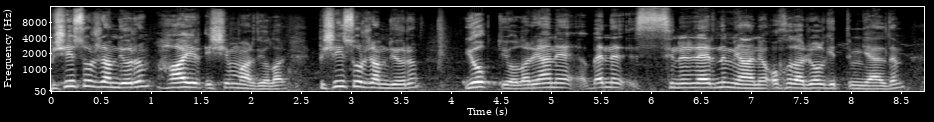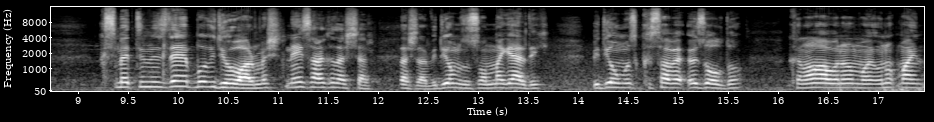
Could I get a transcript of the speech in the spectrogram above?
Bir şey soracağım diyorum. Hayır işim var diyorlar. Bir şey soracağım diyorum. yok diyorlar. Yani ben de sinirlendim yani o kadar yol gittim geldim. Kısmetimizde bu video varmış. Neyse arkadaşlar. Arkadaşlar videomuzun sonuna geldik. Videomuz kısa ve öz oldu. Kanala abone olmayı unutmayın.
